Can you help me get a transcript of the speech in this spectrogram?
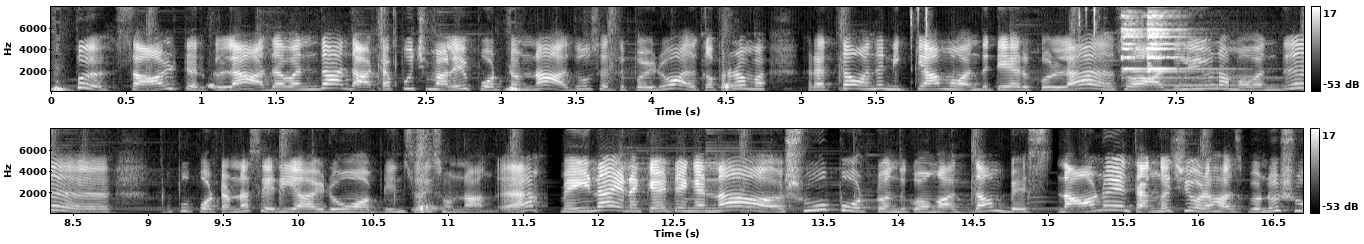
உப்பு சால்ட் இருக்குல்ல அதை வந்து அந்த அட்டைப்பூச்சி மேலேயே போட்டோம்னா அதுவும் செத்து போயிடும். அதுக்கப்புறம் நம்ம ரத்தம் வந்து நிற்காம வந்துட்டே இருக்கும்ல. ஸோ அதுலேயும் நம்ம வந்து உப்பு போட்டோம்னா சரியாயிடும் அப்படின்னு சொல்லி சொன்னாங்க. மெயினாக என்ன கேட்டிங்கன்னா ஷூ போட்டு வந்துக்கோங்க. அதுதான் பெஸ்ட் நானும் என் தங்கச்சியோட ஹஸ்பண்டும் ஷூ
